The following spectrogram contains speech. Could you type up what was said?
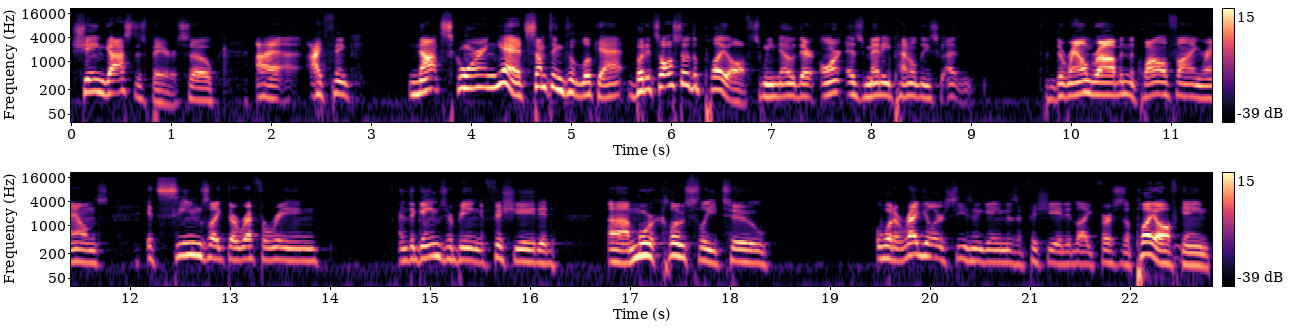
Shayne Gostisbehere. So I I think not scoring, yeah, it's something to look at, but it's also the playoffs. We know there aren't as many penalties. Uh, the round robin, the qualifying rounds, it seems like they're refereeing and the games are being officiated uh, more closely to what a regular season game is officiated like versus a playoff game.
